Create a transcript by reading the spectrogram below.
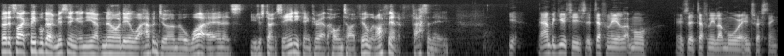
but it's like people go missing and you have no idea what happened to them or why, and it's you just don't see anything throughout the whole entire film, and I found it fascinating. Yeah, ambiguity is definitely a lot more. It's uh, definitely a lot more interesting.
